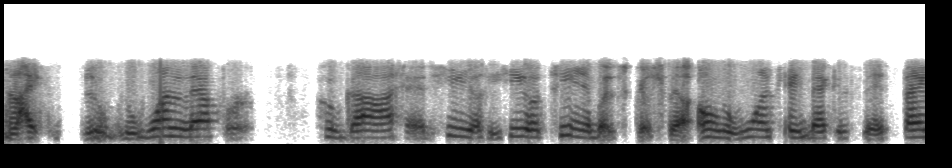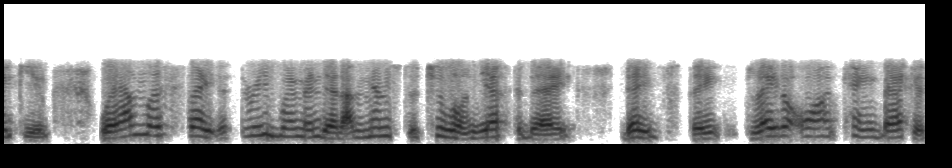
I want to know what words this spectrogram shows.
like the, the one leper who God had healed. He healed 10, but scripture only one came back and said, Thank you. Well, I must say, the three women that I ministered to on yesterday, they, they later on came back and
